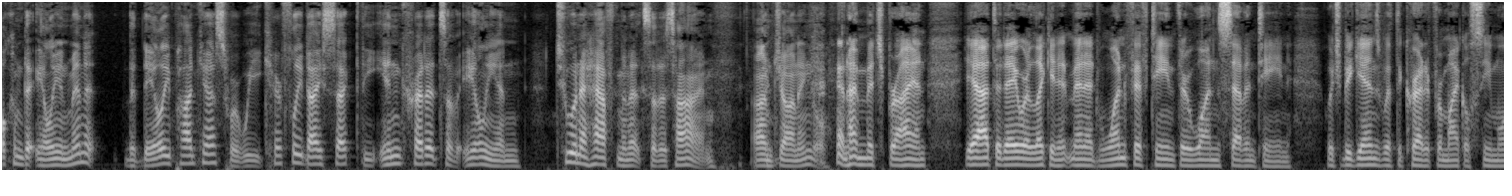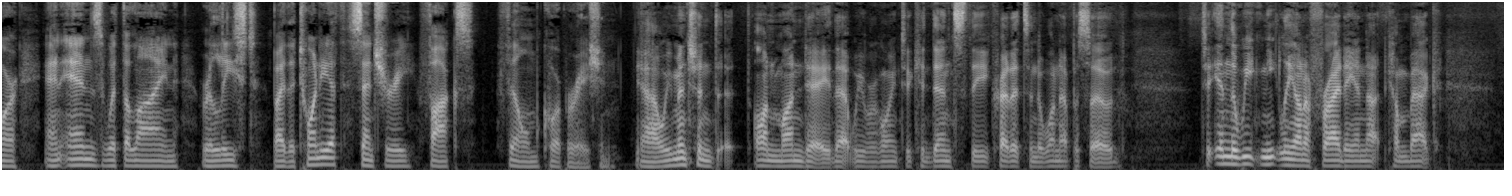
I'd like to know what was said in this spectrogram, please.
welcome to Alien Minute, the daily podcast where we carefully dissect the end credits of Alien two and a half minutes at a time. I'm John Ingle. And I'm Mitch Bryan. Yeah, today we're looking at minute 115 through 117, which begins with the credit for Michael Seymour and ends with the line released by the 20th Century Fox Film Corporation. Yeah, we mentioned on Monday that we were going to condense the credits into one episode to end the week neatly on a Friday and not come back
